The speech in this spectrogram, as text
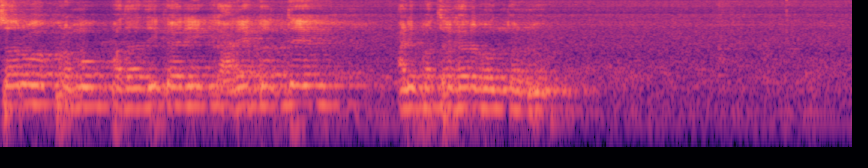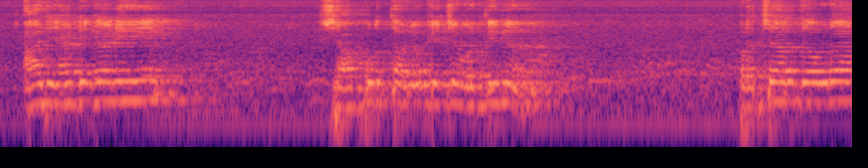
सर्व प्रमुख पदाधिकारी कार्यकर्ते आणि पत्रकार बंधूंना आज या ठिकाणी शहापूर तालुक्याच्या वतीनं प्रचार दौरा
